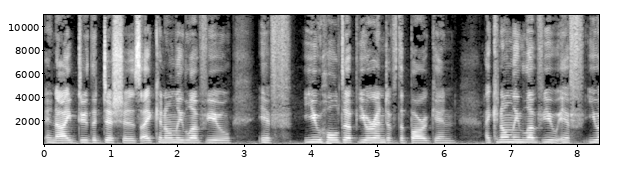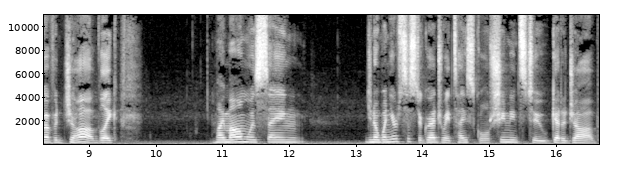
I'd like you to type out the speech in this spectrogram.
and I do the dishes. I can only love you if you hold up your end of the bargain. I can only love you if you have a job. Like, my mom was saying, you know, when your sister graduates high school, she needs to get a job.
